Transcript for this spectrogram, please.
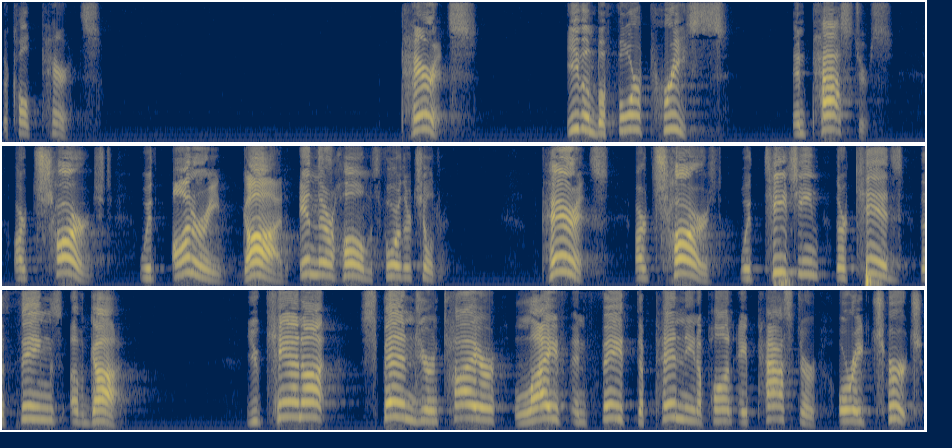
They're called parents. Parents, even before priests and pastors, are charged with honoring God in their homes for their children. Parents are charged with teaching their kids the things of God. You cannot spend your entire life and faith depending upon a pastor or a church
